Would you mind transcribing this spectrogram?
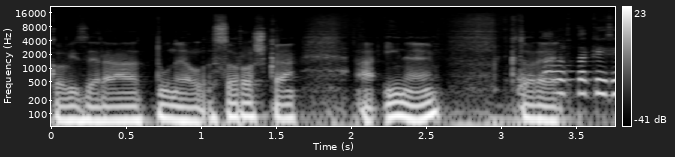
ako vyzerá tunel Soroška a iné, ktoré... Ale v takej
